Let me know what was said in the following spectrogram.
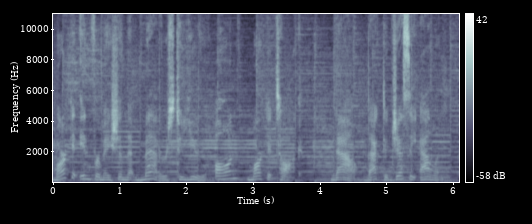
market information that matters to you on Market Talk. Now, back to Jesse Allen.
